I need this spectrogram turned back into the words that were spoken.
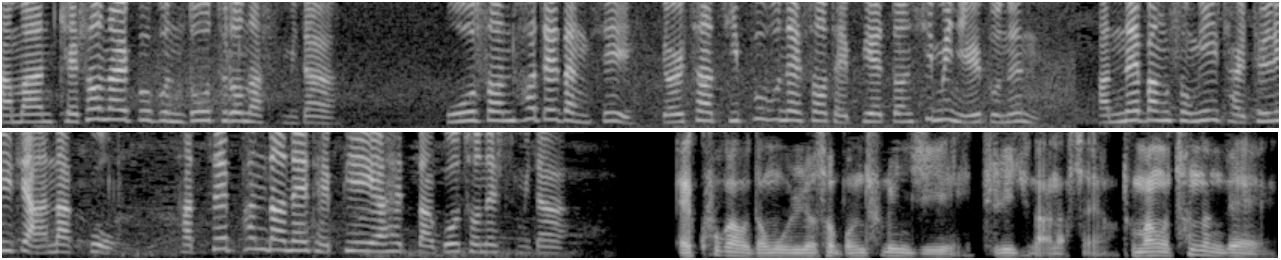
다만 개선할 부분도 드러났습니다. 5호선 화재 당시 열차 뒷부분에서 대피했던 시민 일부는 안내 방송이 잘 들리지 않았고 자체 판단에 대피해야 했다고 전했습니다. 에코가 너무 울려서 뭔 소리인지 들리진 않았어요. 도망을 쳤는데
